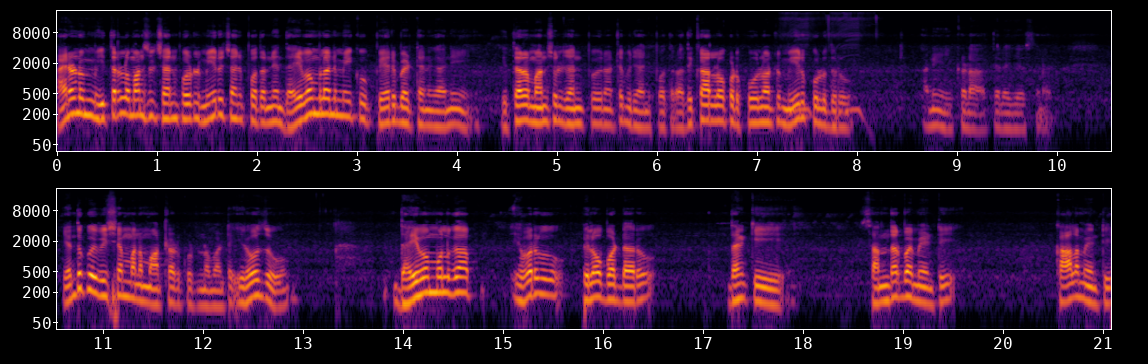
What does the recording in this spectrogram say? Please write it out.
ఆయనను ఇతరుల మనుషులు చనిపోరు మీరు చనిపోతారు. నేను దైవములని మీకు పేరు పెట్టాను కానీ ఇతర మనుషులు చనిపోయినట్లే మీరు చనిపోతారు. అధికారంలో ఒకడు కూలినట్లు మీరు కూలుదురు అని ఇక్కడ తెలియజేస్తున్నారు. ఎందుకు ఈ విషయం మనం మాట్లాడుకుంటున్నామంటే ఈరోజు దైవములుగా ఎవరు పిలువబడ్డారు దానికి సందర్భం ఏంటి కాలం ఏంటి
